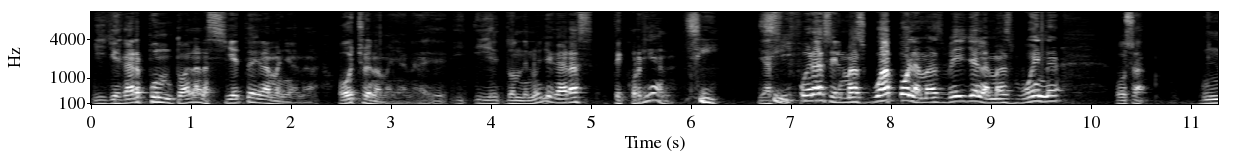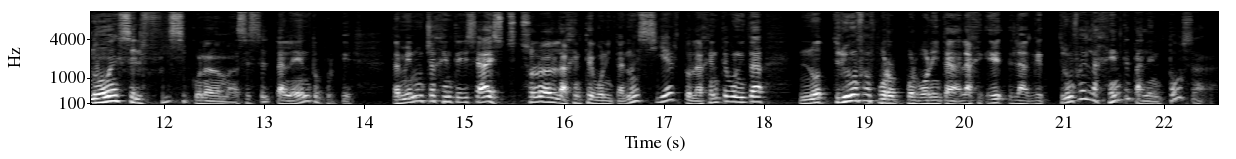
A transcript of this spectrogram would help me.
y llegar puntual a las 7 de la mañana, 8 de la mañana eh, y, y donde no llegaras te corrían. Sí. Y así sí. fueras el más guapo, la más bella, la más buena. O sea, no es el físico nada más, es el talento, porque también mucha gente dice, ah, es solo la gente bonita. No es cierto, la gente bonita no triunfa por, por bonita, la, eh, la que triunfa es la gente talentosa.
